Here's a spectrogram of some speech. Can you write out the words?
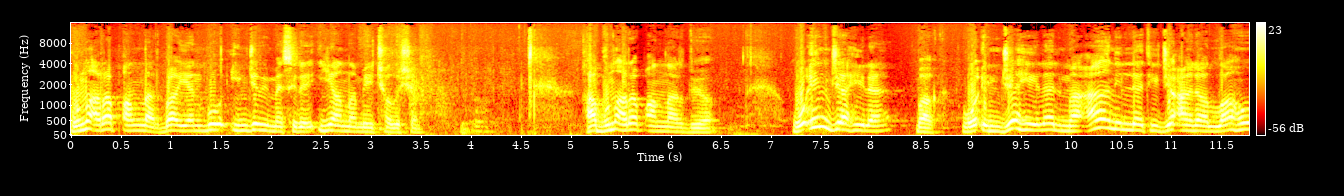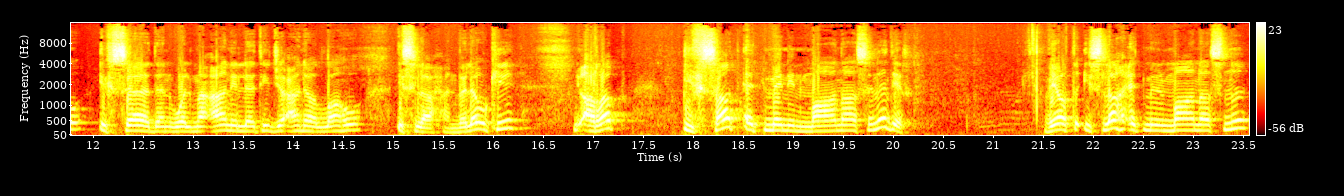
Bunu Arap anlar. Bak yani bu ince bir mesele. iyi anlamaya çalışın. Ha bunu Arap anlar diyor. Ve in cahile bak ve in cahile el maani allati ceale Allahu ifsaden vel maani allati ceale Allahu islahan. Velev ki Arap ifsat etmenin manası nedir? Veyahut da ıslah etmenin manasını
